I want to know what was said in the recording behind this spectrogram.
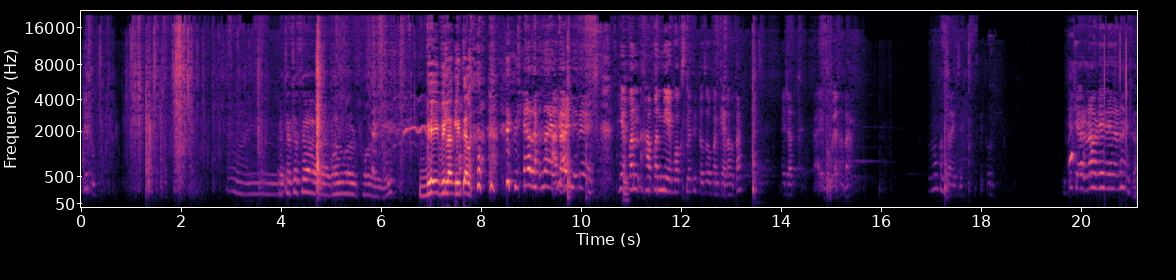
घे तू. त्याच्या त्याच्या घालू घालू ठेवली बेबी लागली त्याला. आता. हे पण हा पण मी एक बॉक्स न तिथंच ओपन केला होता. ह्याच्यात काय बघूयात आता. ओपन करायचंय. त्याच्यावर नाही का?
